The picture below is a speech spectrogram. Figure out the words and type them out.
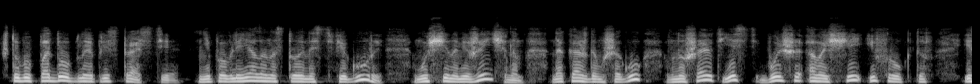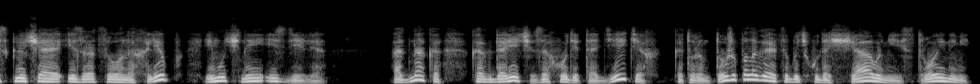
Чтобы подобное пристрастие не повлияло на стройность фигуры, мужчинам и женщинам на каждом шагу внушают есть больше овощей и фруктов, исключая из рациона хлеб и мучные изделия. Однако, когда речь заходит о детях, которым тоже полагается быть худощавыми и стройными,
